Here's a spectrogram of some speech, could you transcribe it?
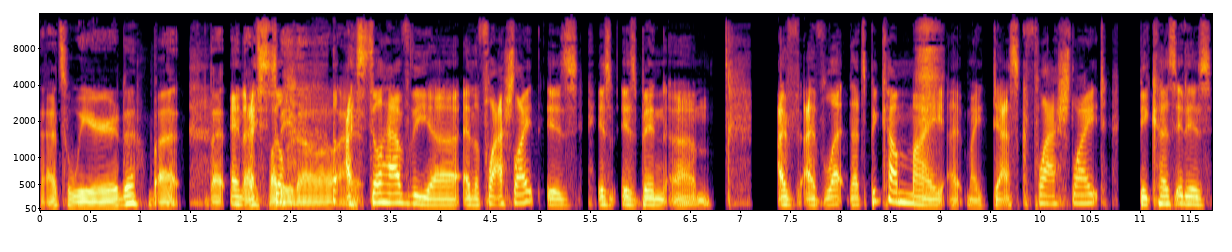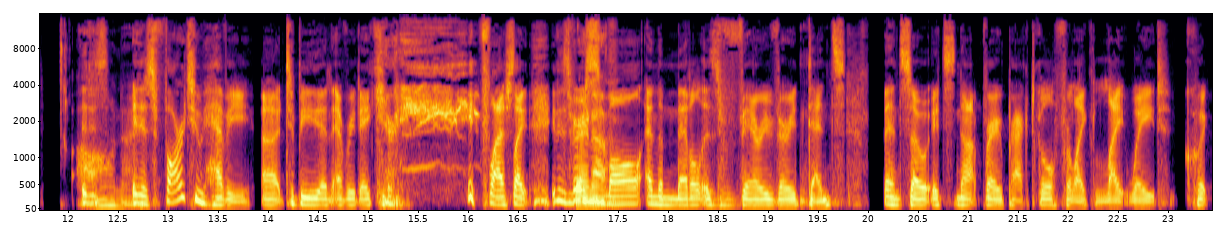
That's weird, but that and I still, funny, though. I, I still have the uh and the flashlight is is is been um I've I've let that's become my uh, my desk flashlight because it is it is oh, nice. it is far too heavy uh, to be an everyday carry flashlight. It is very small and the metal is very very dense, and so it's not very practical for like lightweight, quick,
